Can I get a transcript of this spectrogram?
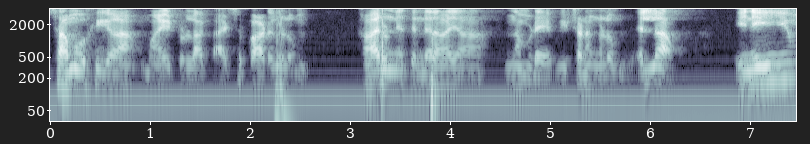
സാമൂഹികമായിട്ടുള്ള കാഴ്ചപ്പാടുകളും കാരുണ്യത്തിന്റെതായ നമ്മുടെ വീക്ഷണങ്ങളും എല്ലാം ഇനിയും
